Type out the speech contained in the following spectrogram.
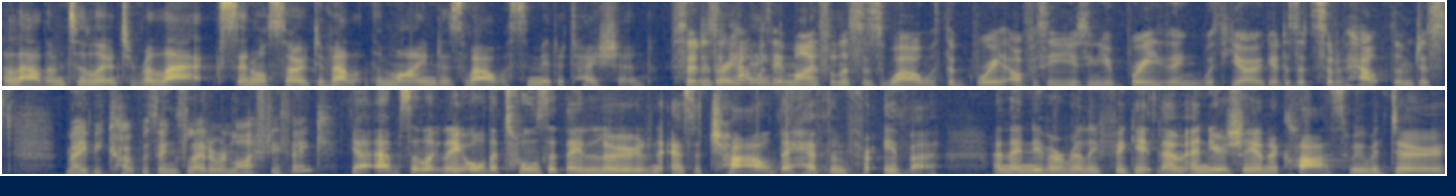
allow them to learn to relax and also develop the mind as well with some meditation. So does it help with their mindfulness as well with the breath, obviously using your breathing with yoga? Does it sort of help them just maybe cope with things later in life, do you think? Yeah, absolutely. All the tools that they learn as a child, they have them forever and they never really forget them. And usually in a class, we would do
